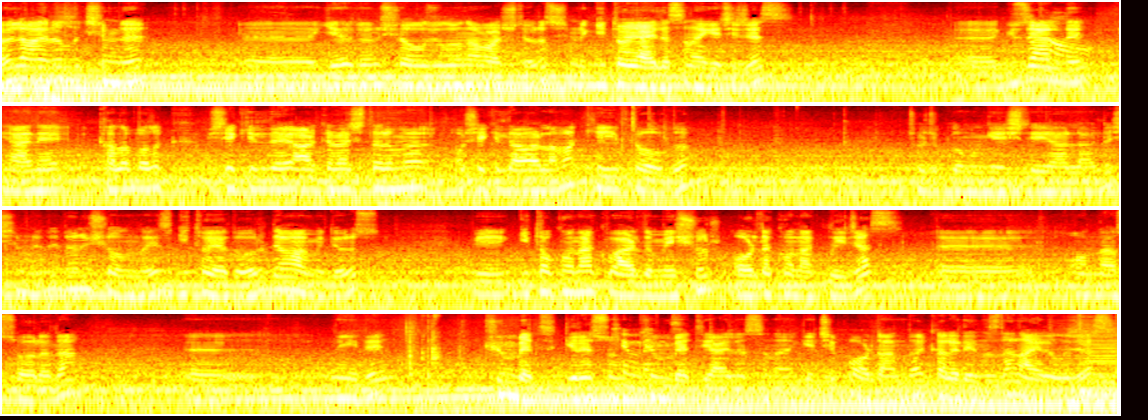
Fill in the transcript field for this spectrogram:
Öyle ayrıldık şimdi. Ee, geri dönüş yolculuğuna başlıyoruz. Şimdi Gito Yaylası'na geçeceğiz. Ee, güzeldi. Yani kalabalık bir şekilde arkadaşlarımı o şekilde ağırlamak keyifli oldu. Çocukluğumun geçtiği yerlerde. Şimdi de dönüş yolundayız. Gito'ya doğru devam ediyoruz. Bir Gito konak vardı meşhur. Orada konaklayacağız. Ee, ondan sonra da e, neydi? Kümbet, Giresun Kümbet. Kümbet. yaylasına geçip oradan da Karadeniz'den ayrılacağız.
